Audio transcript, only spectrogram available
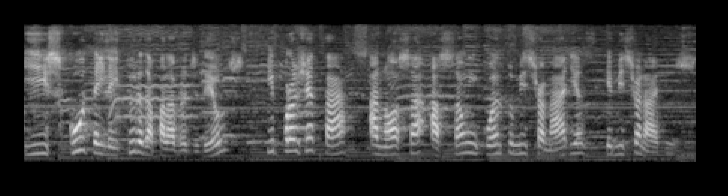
e escuta e leitura da palavra de Deus e projetar a nossa ação enquanto missionárias e missionários.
